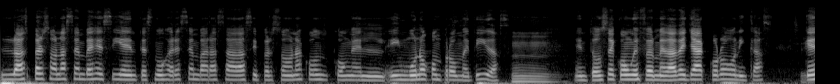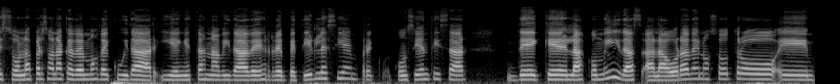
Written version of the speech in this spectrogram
las personas envejecientes, mujeres embarazadas y personas con, con el inmunocomprometidas. Mm, Entonces, con enfermedades ya crónicas, sí. que son las personas que debemos de cuidar y en estas navidades repetirles siempre, concientizar de que las comidas a la hora de nosotros eh,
